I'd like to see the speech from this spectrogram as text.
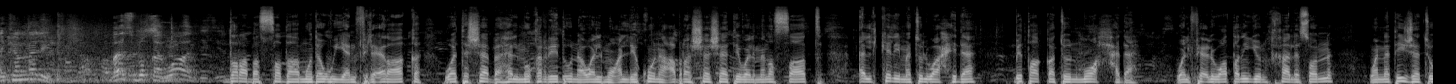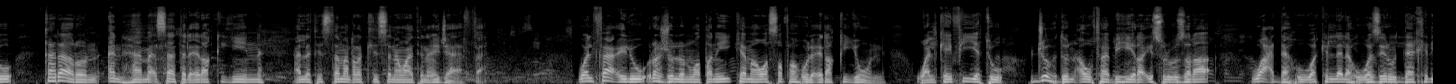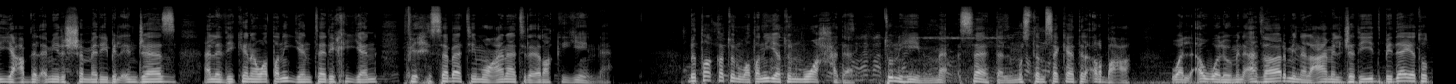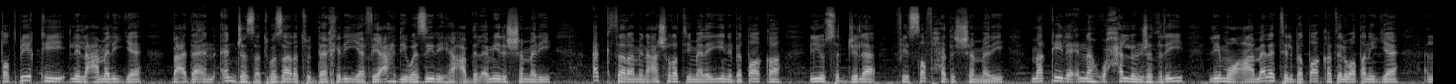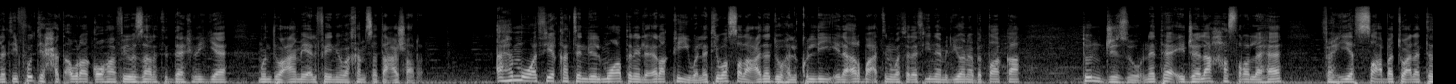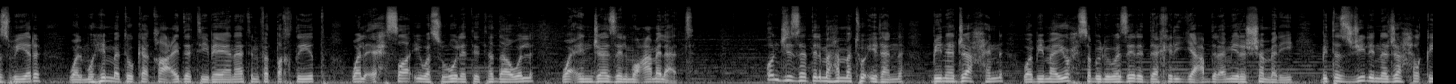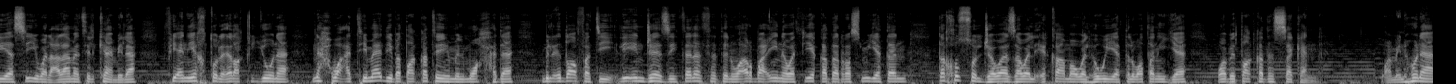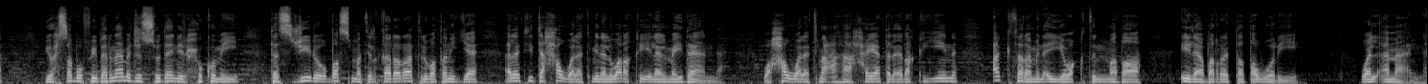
كملت بس بقى والدي ضرب الصدى مدويا في العراق وتشابه المغردون والمعلقون عبر الشاشات والمنصات. الكلمة الواحدة بطاقة موحدة. والفعل وطني خالص والنتيجة قرار أنهى مأساة العراقيين التي استمرت لسنوات عجاف. والفاعل رجل وطني كما وصفه العراقيون والكيفية جهد أوفى به رئيس الوزراء وعده وكلله وزير الداخلية عبد الأمير الشمري بالإنجاز الذي كان وطنيا تاريخيا في حسابات معاناة العراقيين. بطاقة وطنية موحدة تنهي مأساة المستمسكات الأربعة والأول من آذار من العام الجديد بداية التطبيق للعملية بعد أن أنجزت وزارة الداخلية في عهد وزيرها عبد الأمير الشمري أكثر من عشرة ملايين بطاقة ليسجل في صفحة الشمري ما قيل إنه حل جذري لمعاملة البطاقة الوطنية التي فتحت أوراقها في وزارة الداخلية منذ عام 2015 أهم وثيقة للمواطن العراقي والتي وصل عددها الكلي إلى 34 مليون بطاقة تنجز نتائج لا حصر لها فهي الصعبة على التزوير والمهمة كقاعدة بيانات في التخطيط والإحصاء وسهولة التداول وإنجاز المعاملات. أنجزت المهمة إذن بنجاح وبما يحسب لوزير الداخلية عبد الأمير الشمري بتسجيل النجاح القياسي والعلامة الكاملة في أن يخطو العراقيون نحو اعتماد بطاقتهم الموحدة بالإضافة لإنجاز 43 وثيقة رسمية تخص الجواز والإقامة والهوية الوطنية وبطاقة السكن. ومن هنا يحسب في برنامج السوداني الحكومي تسجيل بصمة القرارات الوطنية التي تحولت من الورق إلى الميدان. وحولت معها حياة العراقيين أكثر من أي وقت مضى إلى بر التطور والأمان.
